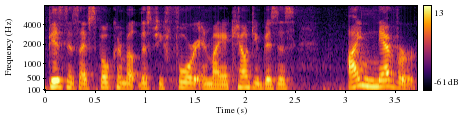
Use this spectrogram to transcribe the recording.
business, I've spoken about this before in my accounting business. I never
